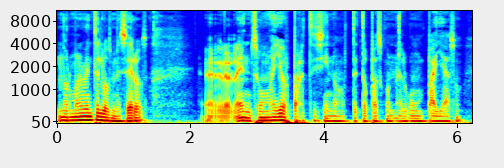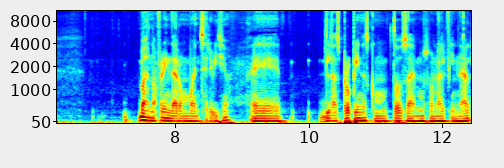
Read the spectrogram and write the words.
normalmente los meseros eh, en su mayor parte, si no te topas con algún payaso, van a brindar un buen servicio. Eh, las propinas, como todos sabemos, son al final,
